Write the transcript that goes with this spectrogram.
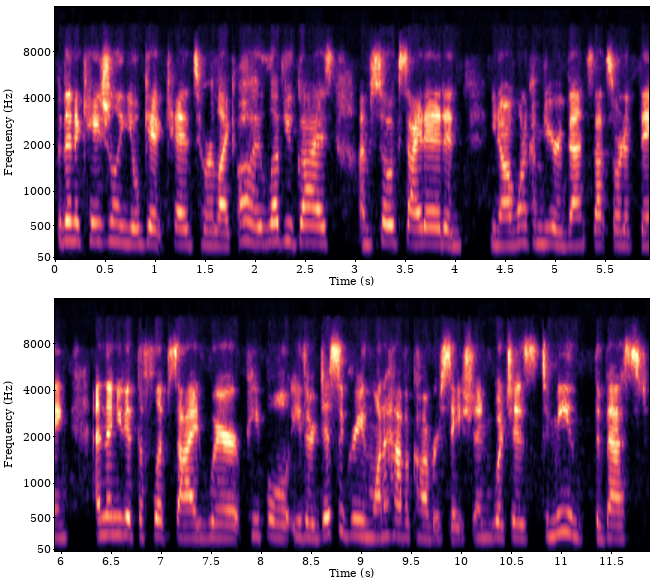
But then occasionally you'll get kids who are like, oh, I love you guys. I'm so excited. And, you know, I want to come to your events, that sort of thing. And then you get the flip side where people either disagree and want to have a conversation, which is to me the best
